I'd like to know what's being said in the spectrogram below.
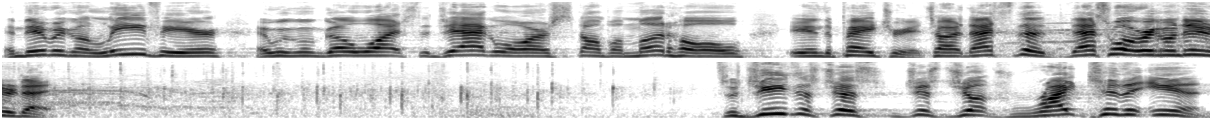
And then we're going to leave here and we're going to go watch the Jaguars stomp a mud hole in the Patriots. All right, that's, the, that's what we're going to do today. So Jesus just, just jumps right to the end.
